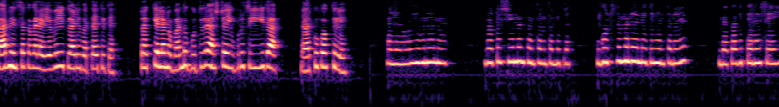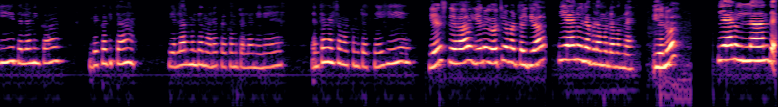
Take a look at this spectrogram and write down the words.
ಕಾರ್ ನಿಲ್ಸೋಕ್ಕಾಗಲ್ಲ ಹೆವಿ ಗಾಡಿ ಬರ್ತಾ ಇರ್ತೈತೆ. ಟ್ರಕ್ ಎಲ್ಲನೂ ಬಂದು ಗುದ್ದಿದ್ರೆ ಅಷ್ಟೇ ಇಬ್ಬರು ಸೀದಾ ನರ್ಕಕ್ಕೆ ಹೋಗ್ತೀವಿ ಅಯ್ಯೋ ಇವನೇನು ದೊಡ್ಡ ಶ್ರೀಮಂತ ಅಂತ ಅನ್ಕೊಂಡಿದ್ರೆ. ಗುಡ್ಸ್ಲ ಮನೆಯಲ್ಲಿ ಇದ್ದೀನಿ ಅಂತಾನೆ. ಬೇಕಾಗಿತ್ತೇನೆ ಸೇಹಿ ಇದೆಲ್ಲ ನಿಂಗೆ? ಬೇಕಾಗಿತ್ತಾ? ಎಲ್ಲರ ಮುಂದೆ ಮಾನ ಕಳ್ಕೊಂಬಿಟ್ಟಲ್ಲ ನೀನೆ? ಎಂತ ಕೆಲಸ ಮಾಡ್ಕೊಂಬಿಟ್ಟೆ ಸ್ನೇಹಿ? ಏನ್ ಸ್ನೇಹ ಏನೋ ಯೋಚನೆ ಮಾಡ್ತಾ ಇದೀಯಾ? ಏನು ಇಲ್ಲ ಬಿಡ ಮುಂದೆ ಮೊನ್ನೆ ಏನು? ಏನು ಇಲ್ಲ ಅಂದೆ.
